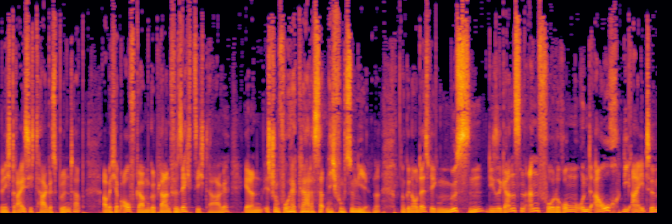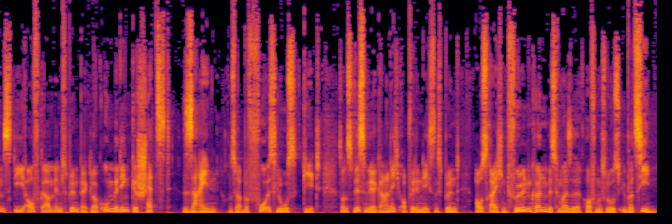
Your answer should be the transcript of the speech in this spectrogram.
Wenn ich 30 Tage Sprint habe, aber ich habe Aufgaben geplant für 60 Tage, ja, dann ist schon vorher klar, das nicht funktioniert. Ne? Und genau deswegen müssen diese ganzen Anforderungen und auch die Items, die Aufgaben im Sprint Backlog unbedingt geschätzt sein. Und zwar bevor es losgeht. Sonst wissen wir gar nicht, ob wir den nächsten Sprint ausreichend füllen können, beziehungsweise hoffnungslos überziehen.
